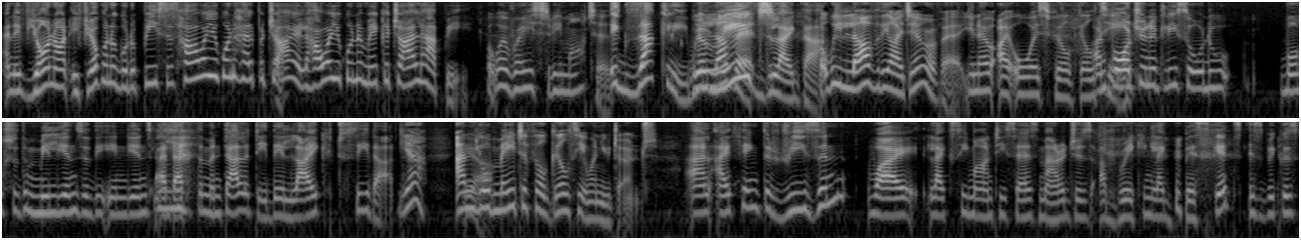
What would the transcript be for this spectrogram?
and if you're not, if you're going to go to pieces, how are you going to help a child? How are you going to make a child happy? But we're raised to be martyrs. Exactly. We We're love raised it. like that. But we love the idea of it. You know, I always feel guilty. Unfortunately, so do most of the millions of the Indians, and that's the mentality. They like to see that. Yeah. And Yeah. you're made to feel guilty when you don't. And I think the reason why, like Seema Auntie says, marriages are breaking like biscuits is because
